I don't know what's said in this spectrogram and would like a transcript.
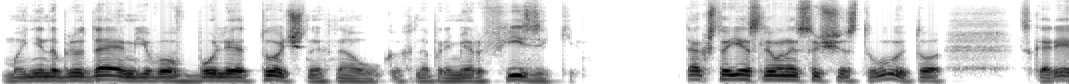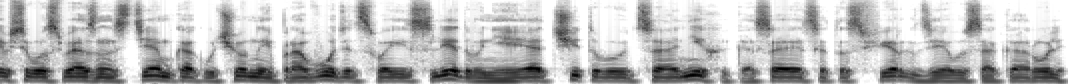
Мы не наблюдаем его в более точных науках, например, физике. Так что если он и существует, то, скорее всего, связан с тем, как ученые проводят свои исследования и отчитываются о них, и касается это сфер, где высока роль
